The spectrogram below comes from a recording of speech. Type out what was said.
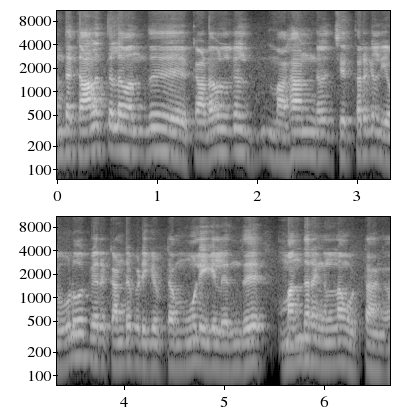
அந்த காலத்தில் வந்து கடவுள்கள் மகான்கள் சித்தர்கள் எவ்வளோ பேர் கண்டுபிடிக்கப்பட்ட மூலிகைகள் இருந்து மந்திரங்கள்லாம் விட்டாங்க.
